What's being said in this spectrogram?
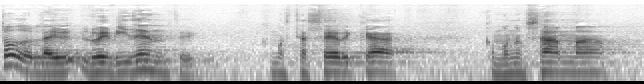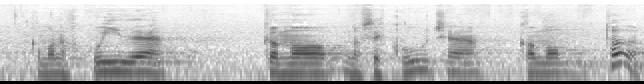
todo lo evidente, cómo está cerca, cómo nos ama, cómo nos cuida, cómo nos escucha, cómo todo.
